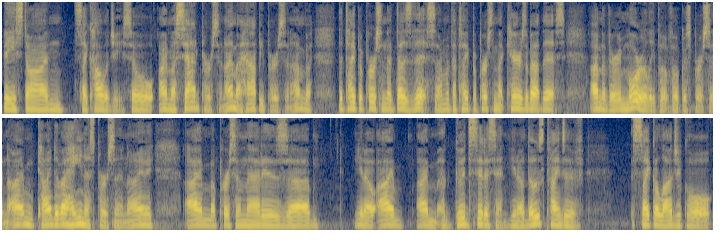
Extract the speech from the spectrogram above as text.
based on psychology. So I'm a sad person. I'm a happy person. I'm a, the type of person that does this. I'm the type of person that cares about this. I'm a very morally focused person. I'm kind of a heinous person. I, I'm a person that is, uh, you know, I'm I'm a good citizen. You know, those kinds of psychological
